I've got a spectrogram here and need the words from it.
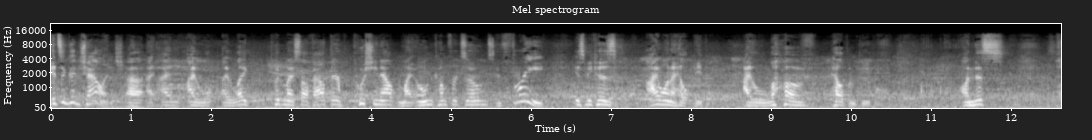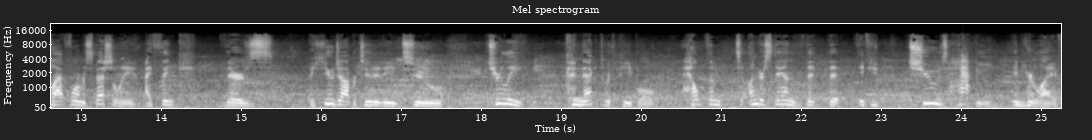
it's a good challenge. Uh, I, I, I, I like putting myself out there, pushing out my own comfort zones. And three is because I want to help people. I love helping people. On this platform, especially, I think there's a huge opportunity to truly connect with people, help them to understand that, that if you choose happy in your life,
